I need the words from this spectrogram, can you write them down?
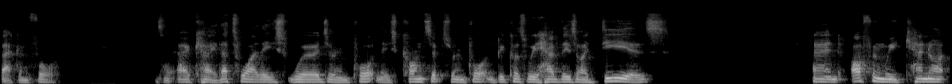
back and forth. Okay, that's why these words are important. These concepts are important because we have these ideas, and often we cannot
